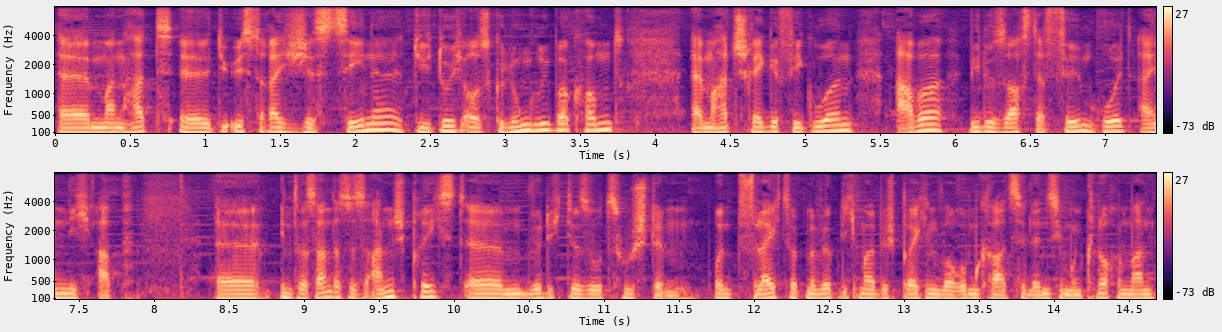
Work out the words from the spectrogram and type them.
Äh, man hat äh, die österreichische Szene, die durchaus gelungen rüberkommt. Äh, man hat schräge Figuren, aber wie du sagst, der Film holt einen nicht ab. Äh, interessant, dass du es ansprichst, ähm, würde ich dir so zustimmen. Und vielleicht sollte man wirklich mal besprechen, warum gerade Silenzium und Knochenmann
